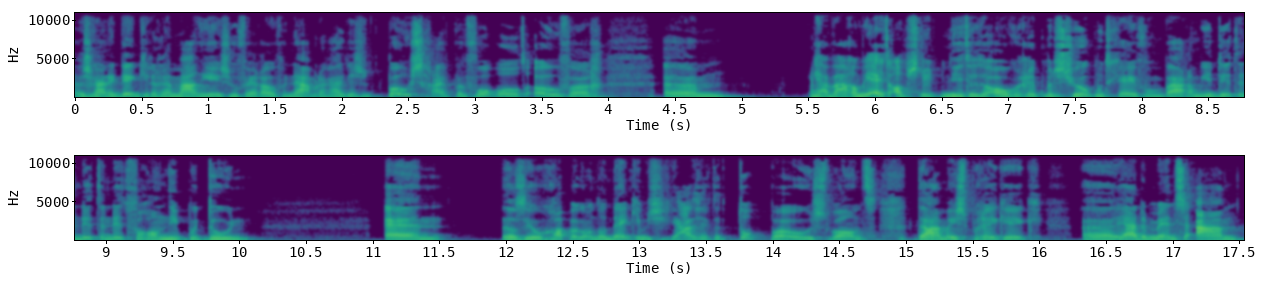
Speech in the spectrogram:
Waarschijnlijk denk je er helemaal niet eens zo ver over na. Maar dan ga ik dus een post schrijven, bijvoorbeeld over. Um, ja, waarom je het absoluut niet het algoritme de schuld moet geven. Waarom je dit en dit en dit vooral niet moet doen. En dat is heel grappig, want dan denk je misschien, ja, dat is echt een toppost. Want daarmee spreek ik uh, ja, de mensen aan,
